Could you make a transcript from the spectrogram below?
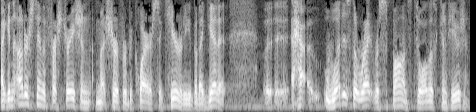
I can understand the frustration. I'm not sure if it requires security, but I get it. Uh, how, what is the right response to all this confusion?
